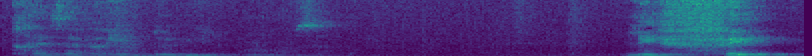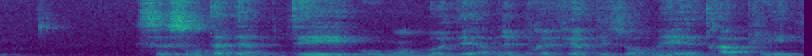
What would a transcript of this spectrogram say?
« 13 avril 2011. Les fées se sont adaptées au monde moderne. Elles préfèrent désormais être appelées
